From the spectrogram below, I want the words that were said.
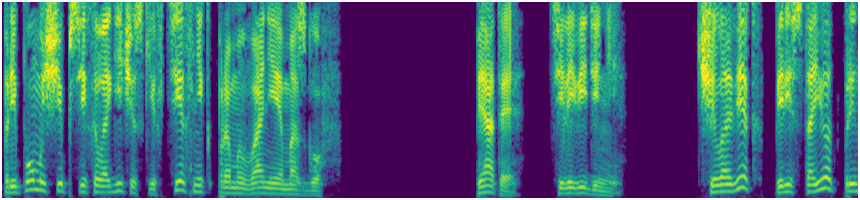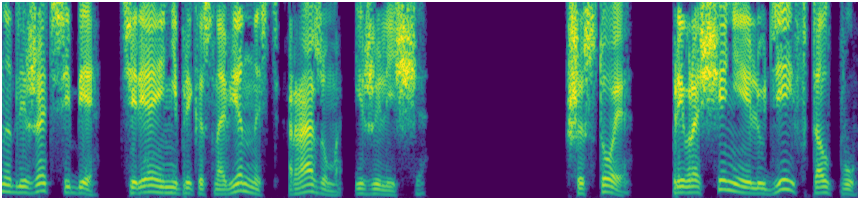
при помощи психологических техник промывания мозгов. Пятое. Телевидение. Человек перестает принадлежать себе, теряя неприкосновенность разума и жилища. Шестое. Превращение людей в толпу.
